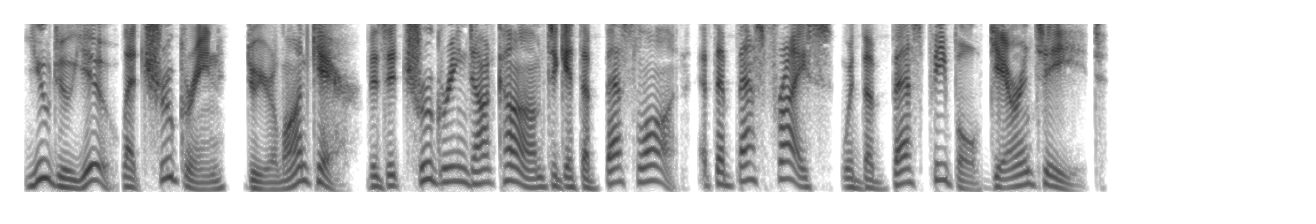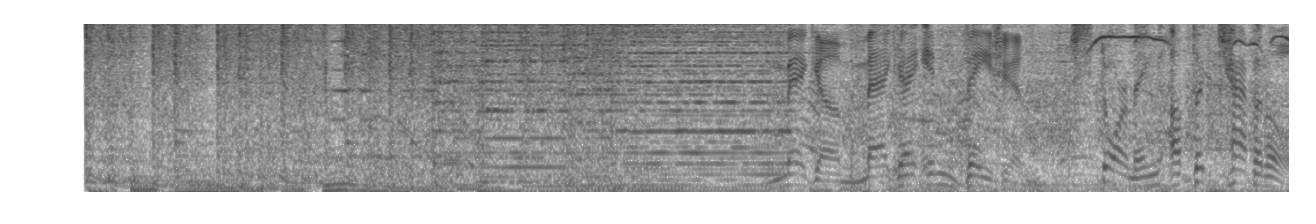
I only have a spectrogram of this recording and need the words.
You do you. Let TruGreen do your lawn care. Visit trugreen.com to get the best lawn at the best price with the best people guaranteed. Mega MAGA invasion, storming of the Capitol.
